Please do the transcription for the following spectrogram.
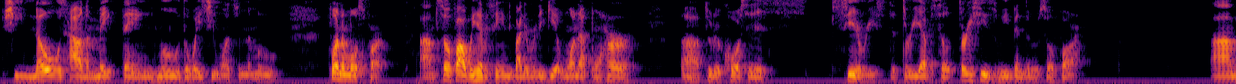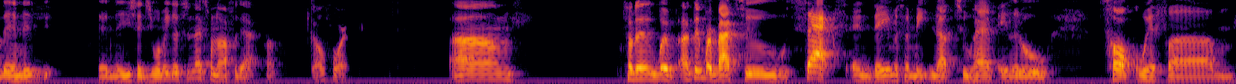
she knows how to make things move the way she wants them to move for the most part. Um, so far we haven't seen anybody really get one up on her, uh, through the course of this series, the three episode, three seasons we've been through so far. Um, then, the, and then you said, Do you want me to go to the next one? I forgot. Go for it. Um, so then we're, I think we're back to Saxe and Davis are meeting up to have a little talk with um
